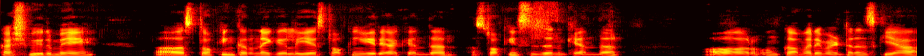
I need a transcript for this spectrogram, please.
कश्मीर में स्टॉकिंग करने के लिए स्टॉकिंग एरिया के अंदर स्टॉकिंग सीज़न के अंदर और उनका मैंने मेंटेनेंस किया।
